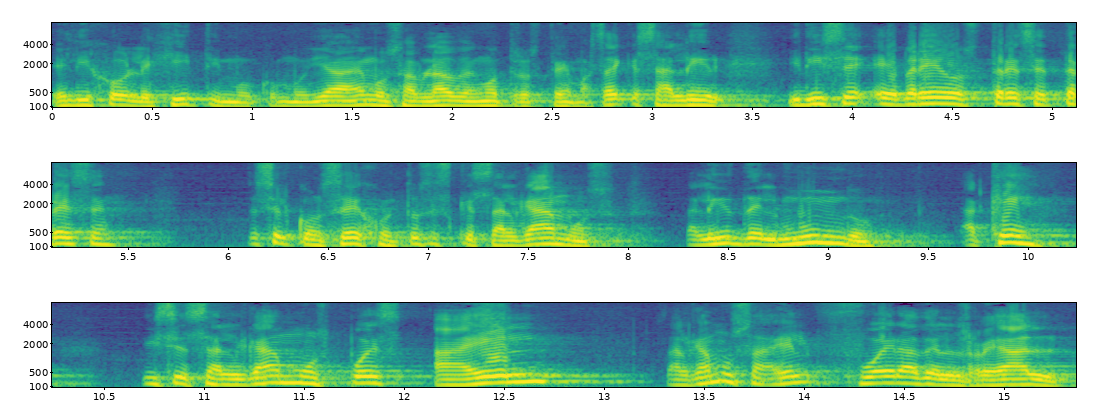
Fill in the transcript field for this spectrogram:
el hijo legítimo, como ya hemos hablado en otros temas. Hay que salir. Y dice Hebreos 13:13, 13, es el consejo, entonces que salgamos, salir del mundo. ¿A qué? Dice, salgamos pues a Él, salgamos a Él fuera del real,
